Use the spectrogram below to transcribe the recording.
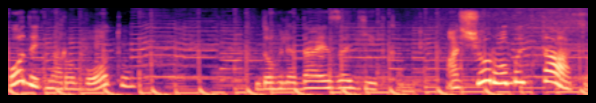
ходить на роботу, доглядає за дітками. А що робить тато?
